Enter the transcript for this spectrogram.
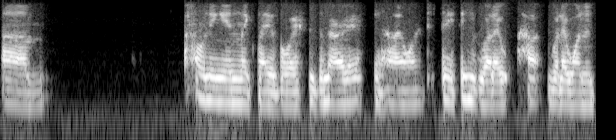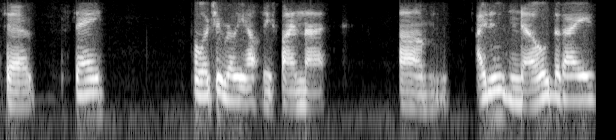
um, honing in like my voice as an artist and how I wanted to say things, what I how, what I wanted to say, poetry really helped me find that. Um, I didn't know that I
